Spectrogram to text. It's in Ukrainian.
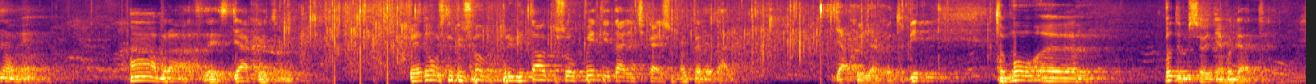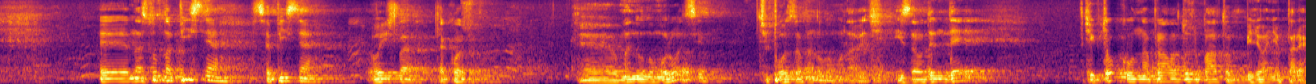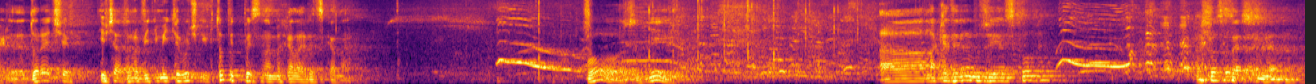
ноги. А, брат, десь, дякую тобі. Я думав, що ти пішов, привітав, пішов пити і далі чекаєш, щоб ми пили далі. Дякую, дякую тобі. Тому е, будемо сьогодні гуляти. Е, наступна пісня, ця пісня вийшла також е, в минулому році, чи позаминулому навіть. І за один день в Тіктоку набрала дуже багато мільйонів переглядів. До речі, дівчата, ну підніміть ручки, хто підписаний на Михайла Грицькана? Боже. А на Катерину Бужиянську? А що з першим рядом?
